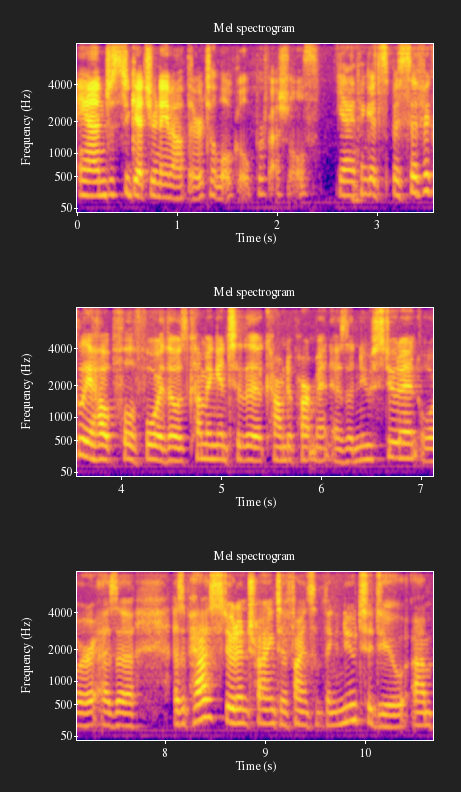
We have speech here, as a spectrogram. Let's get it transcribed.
and just to get your name out there to local professionals. Yeah, I think it's specifically helpful for those coming into the com department as a new student or as a as a past student trying to find something new to do. Um,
